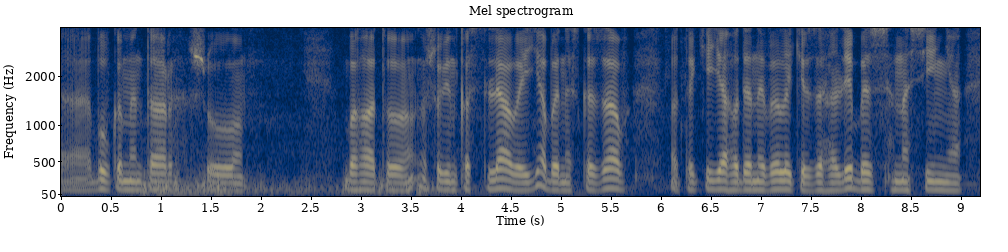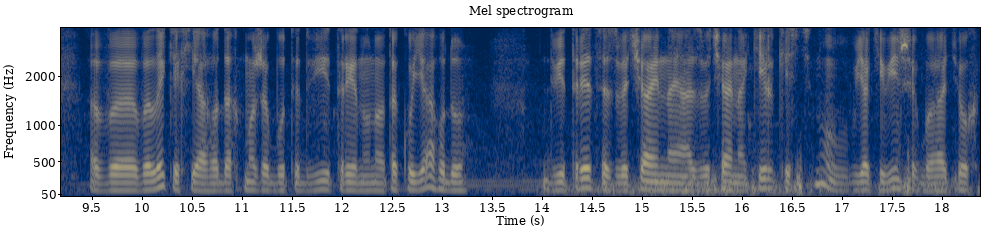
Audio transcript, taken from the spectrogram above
е, був коментар, що багато, що він костлявий. Я би не сказав. От такі ягоди невеликі, взагалі без насіння. В великих ягодах може бути 2-3. Ну, на таку ягоду 2-3 це звичайна, звичайна кількість, ну, як і в інших багатьох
